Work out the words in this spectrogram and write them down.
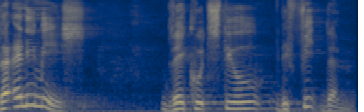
The enemies, they could still defeat them.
